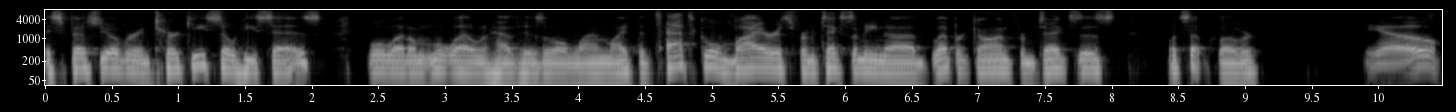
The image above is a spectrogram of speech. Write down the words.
especially over in Turkey. So he says, we'll let him, we'll let him have his little limelight. The tactical virus from Texas, I mean, uh, leprechaun from Texas. What's up, Clover? Yo.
